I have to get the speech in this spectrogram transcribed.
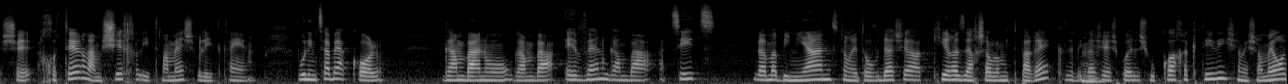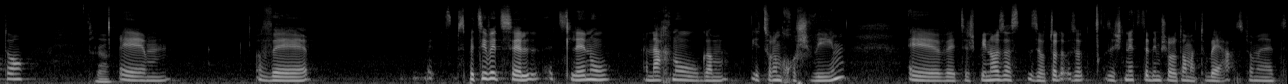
שחותר להמשיך להתממש ולהתקיים. והוא נמצא בהכל, גם בנו, גם באבן, גם בעציץ, גם בבניין. זאת אומרת, העובדה שהקיר הזה עכשיו לא מתפרק, זה בגלל Mhm. שיש פה איזשהו כוח אקטיבי שמשמר אותו. כן. אמ, וספציפית אצל, אצלנו, אנחנו גם יצורים חושבים, אה, ואצל שפינוזה זה, אותו, זה, זה שני צדדים של אותו מטבע. זאת אומרת,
